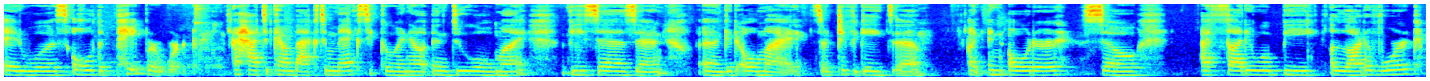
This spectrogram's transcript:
it was all the paperwork. I had to come back to Mexico and, uh, and do all my visas and uh, get all my certificates uh, in order. So I thought it would be a lot of work,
